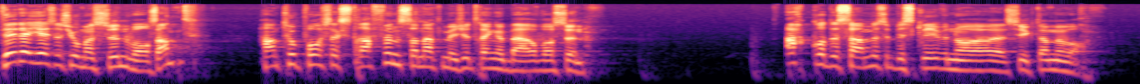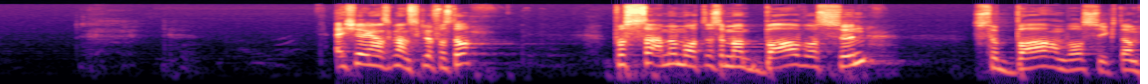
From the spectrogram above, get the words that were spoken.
Det er det Jesus gjorde med synden vår. sant? Han tok på seg straffen sånn at vi ikke trenger å bære vår synd. Akkurat det samme som beskriver nå sykdommen vår. Er ikke det ganske vanskelig å forstå? På samme måte som han bar vår synd, så bar han vår sykdom.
